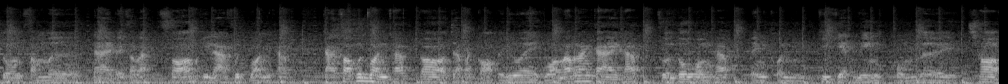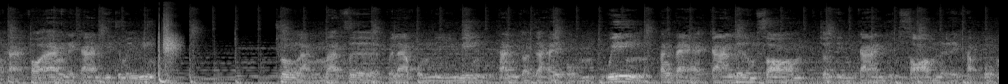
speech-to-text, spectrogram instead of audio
ช่วงซัมเมอร์ได้ไปสมัครซ้อมกีฬาฟุตบอลครับการซ้อมฟุตบอลครับก็จะประกอบไปด้วยวอร์มอัพร่างกายครับส่วนตัวผมครับเป็นคนขี้เกียจวิ่ง ผมเลยชอบหาข้ออ้างในการที่จะไม่วิ่ง ช่วงหลังมาสเตอร์ เวลาผมหนีวิ่ง ท่านก็จะให้ผมวิ่งตั้งแต่การเริ่มซ้อมจนถึงการหยุดซ้อมเลยครับผม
